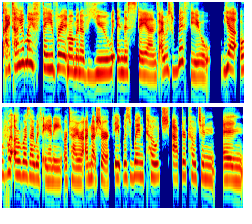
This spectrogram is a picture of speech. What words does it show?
Can I tell you my favorite moment of you in the stands? I was with you Yeah, or, or was I with Annie or Tyra? I'm not sure. It was when Coach, after Coach and, and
